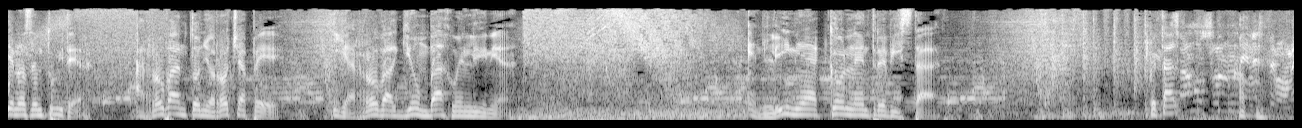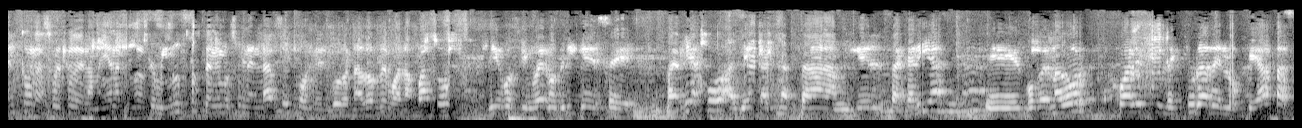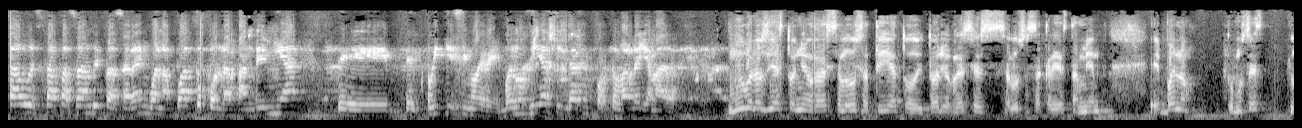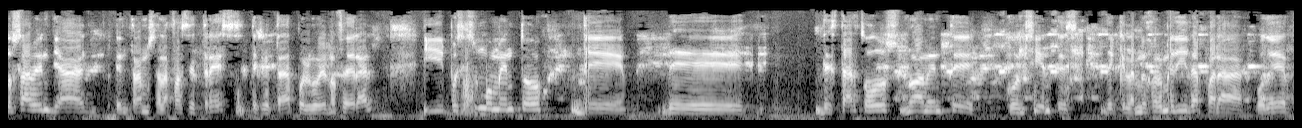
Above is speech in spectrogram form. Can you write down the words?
Síguenos en Twitter, arroba Antonio Rocha P y arroba guion bajo en línea. En línea con la entrevista. ¿Qué tal? Estamos en este momento a las 8 de la mañana con 11 minutos. Tenemos un enlace con el gobernador de Guanajuato, Diego Sinué Rodríguez eh, Allá en cabina está Miguel Zacarías. Eh, gobernador, ¿cuál es su lectura de lo que ha pasado, está pasando y pasará en Guanajuato con la pandemia de, del COVID-19? Buenos días y gracias por tomar la llamada. Muy buenos días, Toño. Gracias, saludos a ti, a tu auditorio. Gracias, saludos a Zacarías también. Eh, bueno, como ustedes lo saben, ya entramos a la fase 3 decretada por el gobierno federal y pues es un momento de, de, de estar todos nuevamente conscientes de que la mejor medida para poder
